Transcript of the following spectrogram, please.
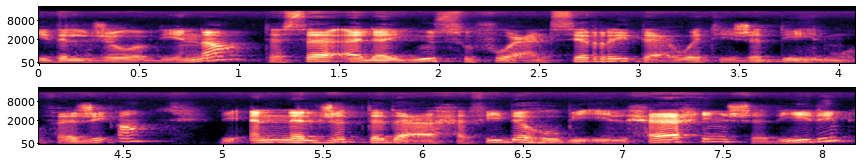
إذا الجواب ديالنا تساءل يوسف عن سر دعوة جده المفاجئة لأن الجد دعا حفيده بإلحاح شديد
